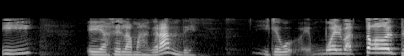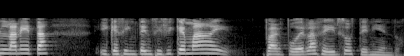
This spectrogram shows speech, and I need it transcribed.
y eh, hacerla más grande y que vuelva todo el planeta y que se intensifique más para poderla seguir sosteniendo.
